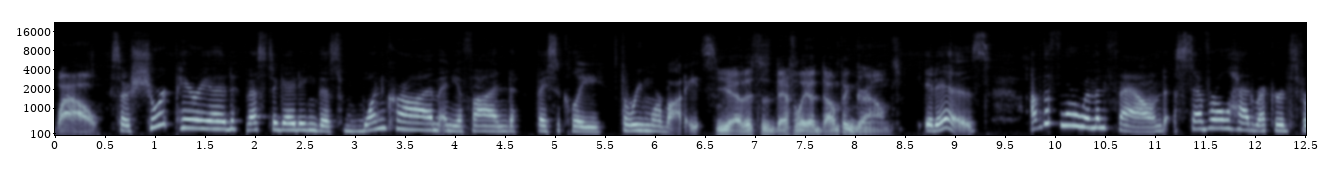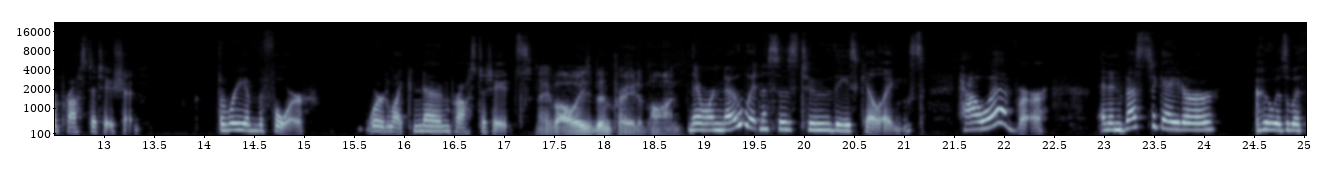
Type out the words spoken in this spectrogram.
Wow. So short period investigating this one crime and you find basically three more bodies. Yeah, this is definitely a dumping grounds. It is. Of the four women found, several had records for prostitution. Three of the four. were like known prostitutes. They've always been preyed upon. There were no witnesses to these killings. However, an investigator who was with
